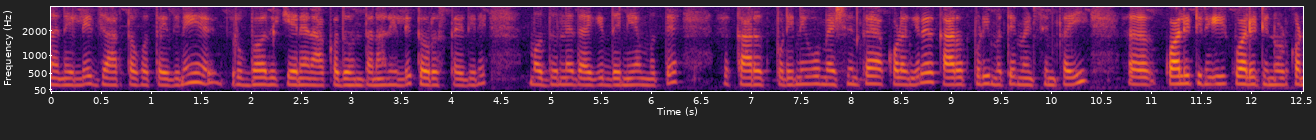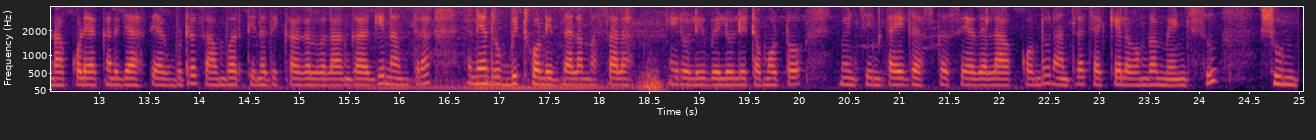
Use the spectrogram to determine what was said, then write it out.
ನಾನಿಲ್ಲಿ ಜಾರ್ ತೊಗೋತಾ ಇದ್ದೀನಿ. ರುಬ್ಬೋದಕ್ಕೆ ಏನೇನು ಹಾಕೋದು ಅಂತ ನಾನಿಲ್ಲಿ ತೋರಿಸ್ತಾ ಇದ್ದೀನಿ. ಮೊದಲನೇದಾಗಿ ಧನಿಯಾ ಮತ್ತು ಖಾರದ ಪುಡಿ. ನೀವು ಮೆಣಸಿನ್ಕಾಯಿ ಹಾಕ್ಕೊಳಂಗಿದ್ರೆ ಖಾರದ ಪುಡಿ ಮತ್ತು ಮೆಣಸಿನ್ಕಾಯಿ ಕ್ವಾಲಿಟಿ, ಈ ಕ್ವಾಲಿಟಿ ನೋಡ್ಕೊಂಡು ಹಾಕ್ಕೊಳ್ಳಿ ಯಾಕಂದರೆ ಜಾಸ್ತಿ ಆಗಿಬಿಟ್ರೆ ಸಾಂಬಾರು ತಿನ್ನೋದಕ್ಕಾಗಲ್ವಲ್ಲ. ಹಂಗಾಗಿ ನಂತರ ನಾನೇನು ರುಬ್ಬಿಟ್ಕೊಂಡಿದ್ನಲ್ಲ ಮಸಾಲ, ಈರುಳ್ಳಿ, ಬೆಳ್ಳುಳ್ಳಿ, ಟೊಮೊಟೊ, ಮೆಣಸಿನ್ಕಾಯಿ, ಗಸಗಸೆ ಅದೆಲ್ಲ ಹಾಕ್ಕೊಂಡು ನಂತರ ಚಕ್ಕೆ, ಲವಂಗ, ಮೆಣಸು ಶುಂಠಿ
